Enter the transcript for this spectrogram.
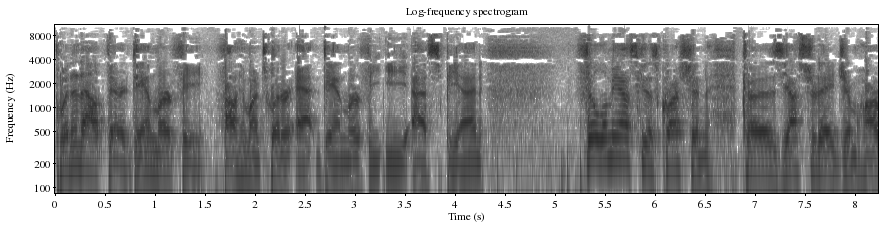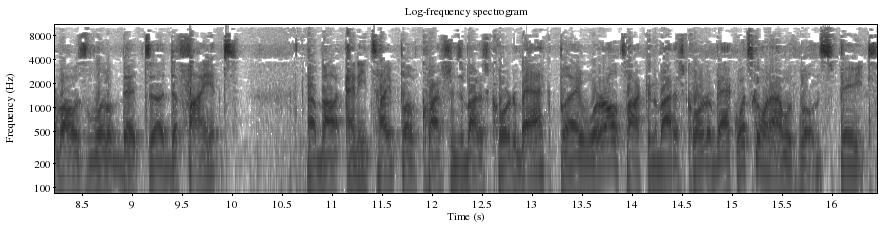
Put it out there. Dan Murphy. Follow him on Twitter at Dan Murphy ESPN. Phil, let me ask you this question because yesterday Jim Harbaugh was a little bit uh, defiant about any type of questions about his quarterback, but we're all talking about his quarterback. What's going on with Wilton Speight?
